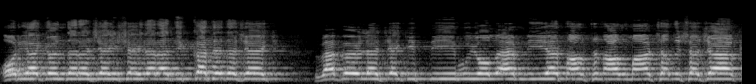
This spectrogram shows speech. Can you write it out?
oraya göndereceği şeylere dikkat edecek ve böylece gittiği bu yolu emniyet altına almaya çalışacak,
